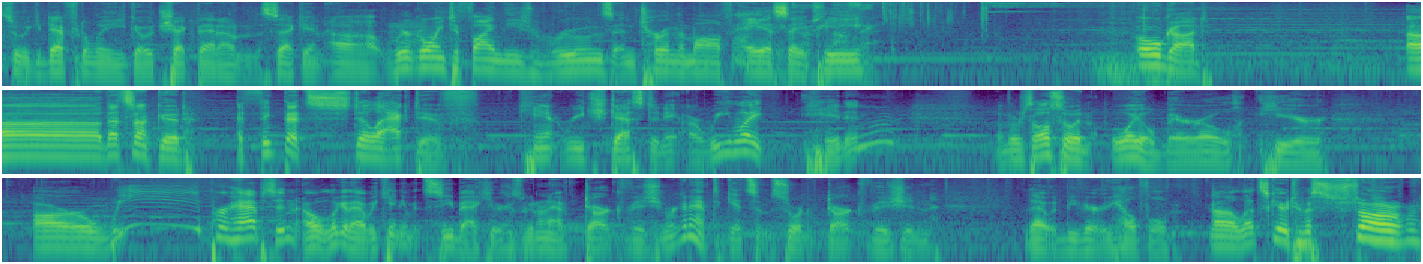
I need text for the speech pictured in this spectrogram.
So we can definitely go check that out in a second. Uh, we're going to find these runes and turn them off ASAP. Oh, God. Uh, that's not good. I think that's still active. Can't reach destiny. Are we, like, hidden? Well, there's also an oil barrel here. Are we perhaps in... Oh, look at that. We can't even see back here because we don't have dark vision. We're going to have to get some sort of dark vision. That would be very helpful. Uh, let's go to a story.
